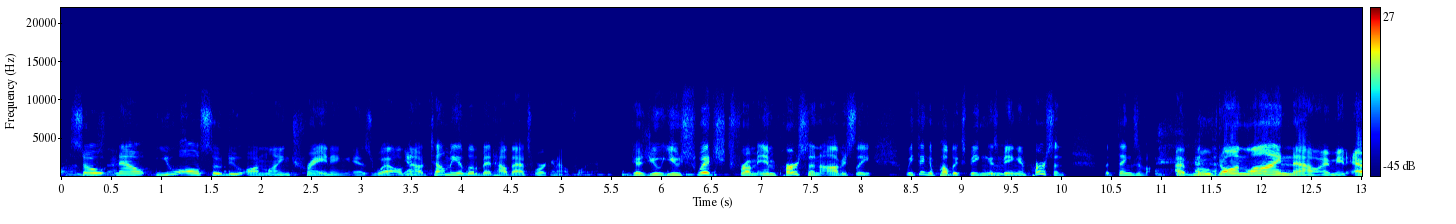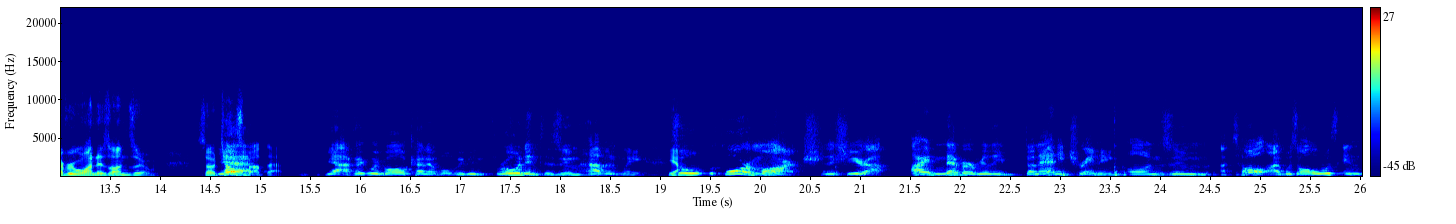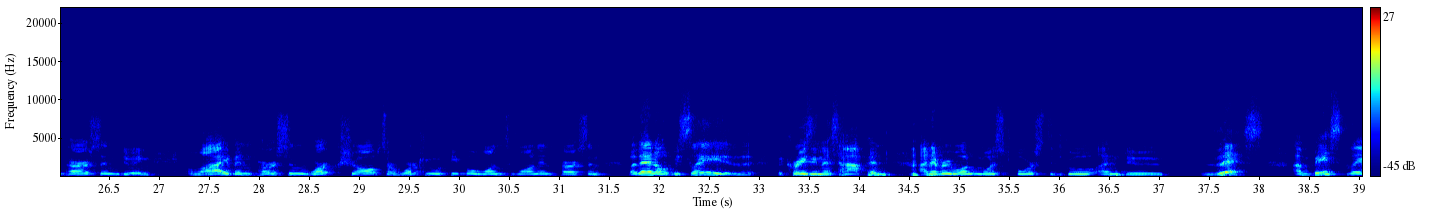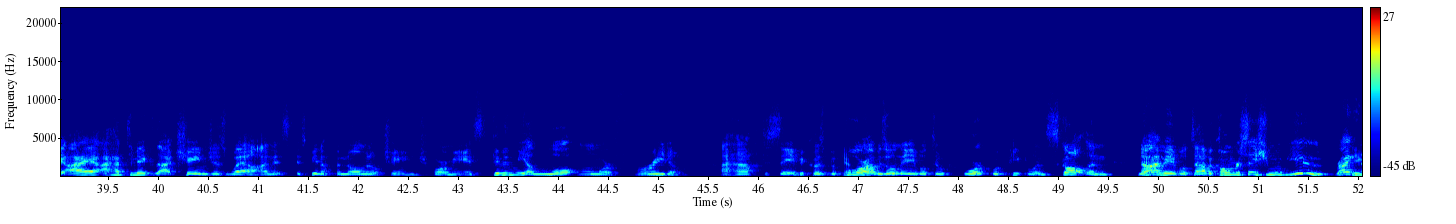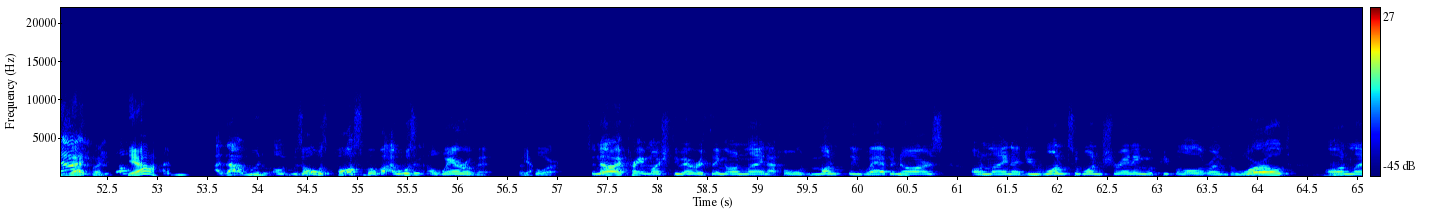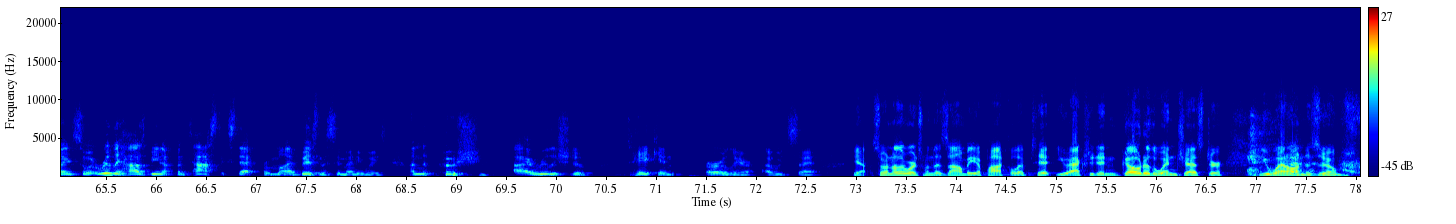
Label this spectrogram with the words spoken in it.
100%. So now you also do online training as well. Yeah. Now tell me a little bit how that's working out for you. Because you you switched from in person. Obviously, we think of public speaking as hmm. being in person, but things have have moved online now. I mean, everyone is on Zoom. So tell yeah. us about that. Yeah, I think we've all kind of well, we've been thrown into Zoom, haven't we? Yeah. So before March this year, I had never really done any training on Zoom at all. I was always in person doing live in person workshops or working with people one to one in person. But then obviously the, the craziness happened and everyone was forced to go and do this. And basically, I, I had to make that change as well. And it's, it's been a phenomenal change for me. It's given me a lot more freedom, I have to say, because before I was only able to work with people in Scotland now I'm able to have a conversation with you right exactly. now. Exactly. You know? Yeah. that would uh, was always possible, but I wasn't aware of it before. Yeah. So now I pretty much do everything online. I hold monthly webinars online. I do one-to-one training with people all around the world mm-hmm. online. So it really has been a fantastic step for my business in many ways. And the push mm-hmm. I really should have taken earlier, I would say. Yeah. So in other words, when the zombie apocalypse hit, you actually didn't go to the Winchester. You went on to Zoom.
